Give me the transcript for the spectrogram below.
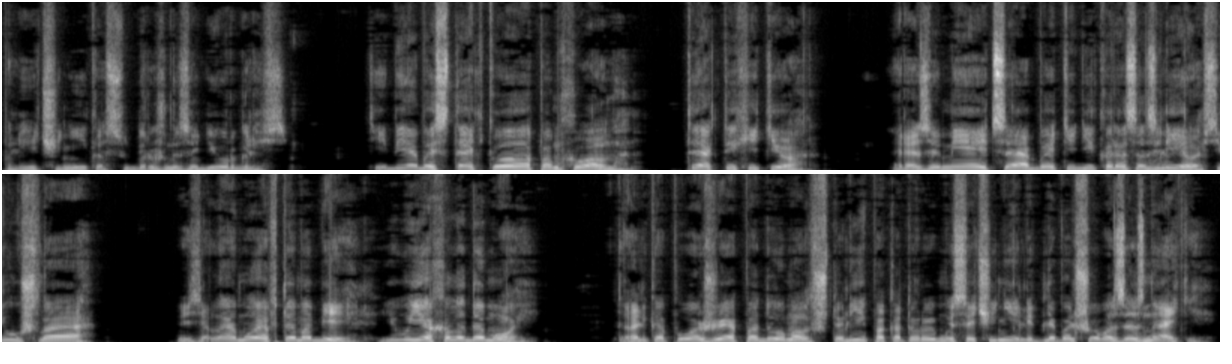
Плечи Ника судорожно задергались. Тебе бы стать копом, Холман. Так ты хитер. Разумеется, Бетти дико разозлилась и ушла. Взяла мой автомобиль и уехала домой. Только позже я подумал, что липа, которую мы сочинили для большого зазнайки,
